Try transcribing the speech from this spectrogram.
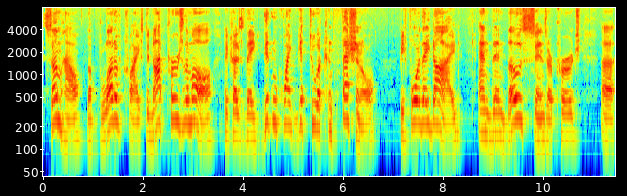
somehow the blood of Christ did not purge them all because they didn't quite get to a confessional before they died, and then those sins are purged uh,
